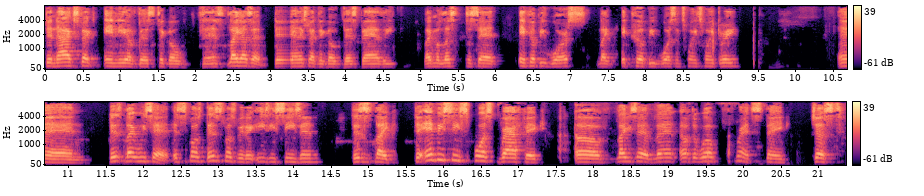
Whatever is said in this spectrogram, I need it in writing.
did not expect any of this to go this. Like I said, didn't expect it to go this badly. Like Melissa said, it could be worse. Like it could be worse in 2023. And this, like we said, it's supposed. This is supposed to be the easy season. This is like the NBC Sports graphic of, like you said, land of the world Prince thing. Just,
